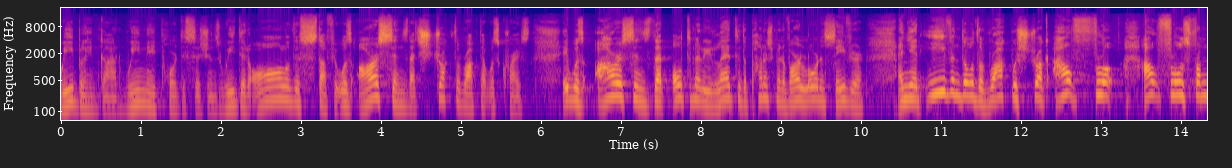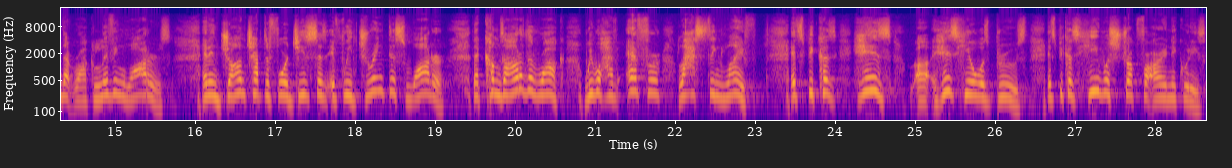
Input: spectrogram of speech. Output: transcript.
We blame God. We made poor decisions. We did all of this stuff. It was our sins that struck the rock that was Christ. It was our sins that ultimately led to the punishment of our Lord and Savior. And yet, even though the rock was struck, outflow, outflows from that rock living waters. And in John chapter 4, Jesus says, If we drink this water that comes out of the rock, we will have everlasting life. It's because his, uh, his heel was bruised. It's because he was struck for our iniquities.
